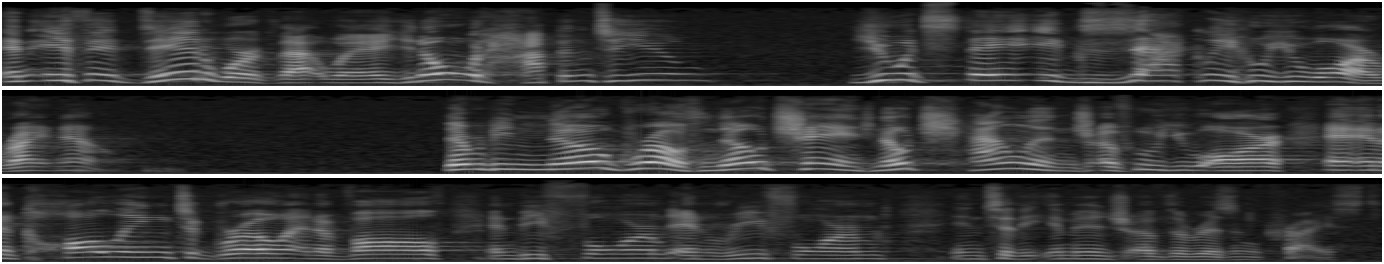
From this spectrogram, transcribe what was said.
And if it did work that way, you know what would happen to you? You would stay exactly who you are right now. There would be no growth, no change, no challenge of who you are, and, a calling to grow and evolve and be formed and reformed into the image of the risen Christ.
